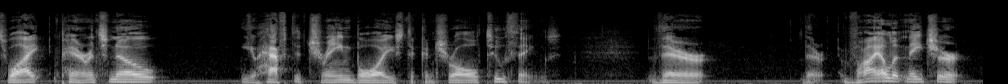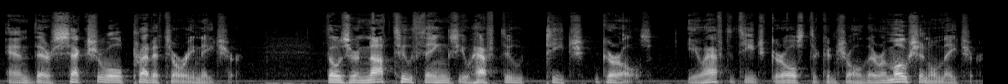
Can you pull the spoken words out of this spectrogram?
That's why parents know you have to train boys to control two things their their violent nature and their sexual predatory nature. Those are not two things you have to teach girls. You have to teach girls to control their emotional nature,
